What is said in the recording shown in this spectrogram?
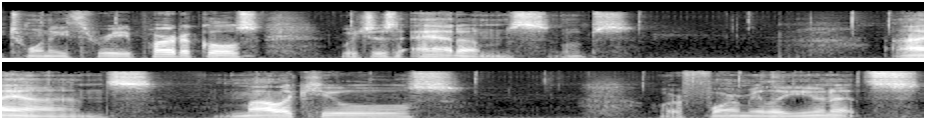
E23 particles, which is atoms, oops, ions, molecules, or formula units,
